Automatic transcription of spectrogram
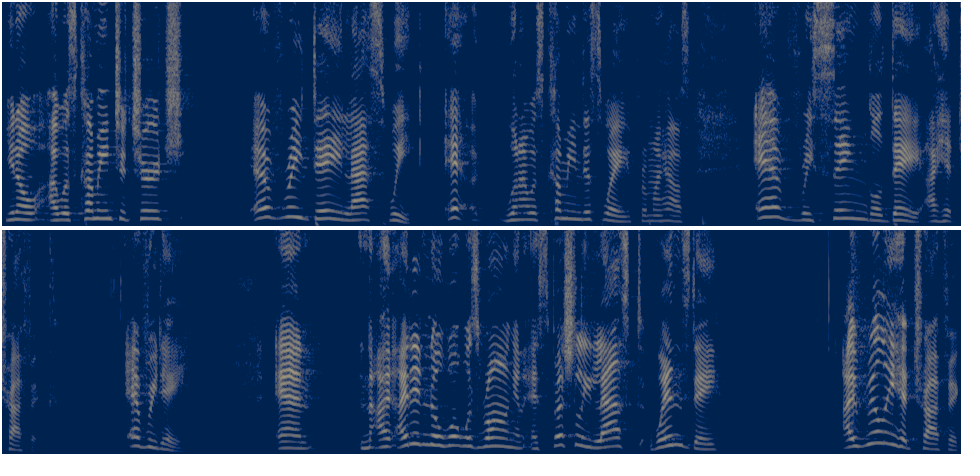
You know, I was coming to church every day last week. When I was coming this way from my house, every single day I hit traffic. Every day. And and I, I didn't know what was wrong, and especially last Wednesday, I really hit traffic.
